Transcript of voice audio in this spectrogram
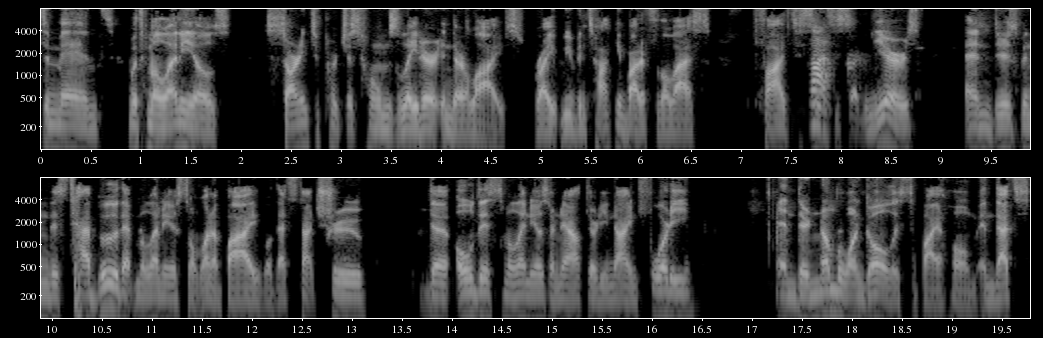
demand with millennials starting to purchase homes later in their lives right? We've been talking about it for the last five to six to seven years and there's been this taboo that millennials don't want to buy. Well that's not true. The oldest millennials are now 39 40 and their number one goal is to buy a home and that's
